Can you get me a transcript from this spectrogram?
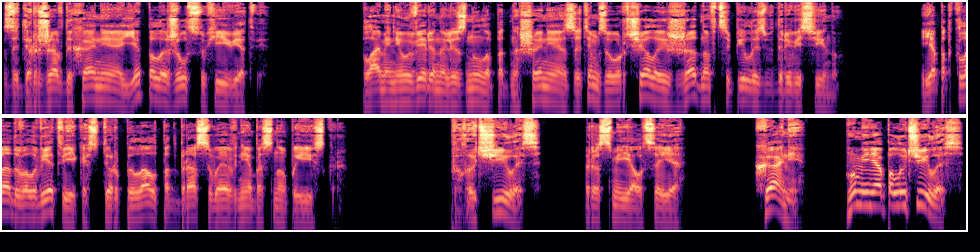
Задержав дыхание, я положил сухие ветви. Пламя неуверенно лизнуло подношение, затем заурчало и жадно вцепилось в древесину. Я подкладывал ветви, и костер пылал, подбрасывая в небо снопы искр. «Получилось!» — рассмеялся я. «Хани, у меня получилось!»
